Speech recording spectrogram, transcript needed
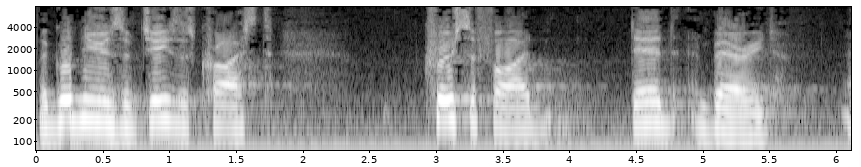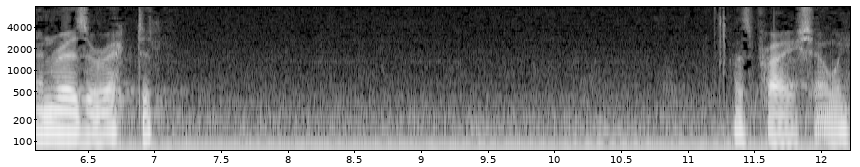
The good news of Jesus Christ crucified, dead and buried and resurrected. Let's pray, shall we?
